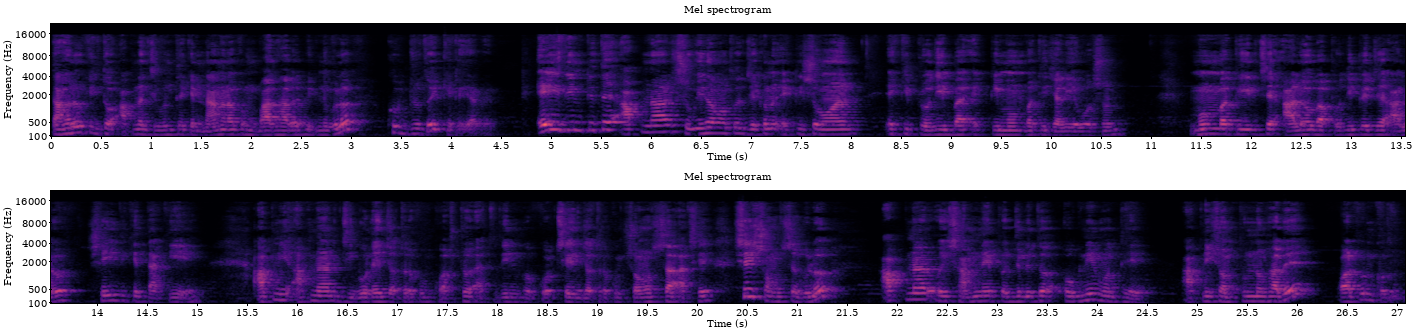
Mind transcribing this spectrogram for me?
তাহলেও কিন্তু আপনার জীবন থেকে নানা রকম বাধা বিঘ্নগুলো খুব দ্রুতই কেটে যাবে। এই দিনটিতে আপনার সুবিধা মতো যে কোনো একটি সময় একটি প্রদীপ বা একটি মোমবাতি জ্বালিয়ে বসুন। মোমবাতির যে আলো বা প্রদীপের যে আলো, সেই দিকে তাকিয়ে আপনি আপনার জীবনে যত রকম কষ্ট এতদিন ভোগ করছেন যত রকম সমস্যা আছে, সেই সমস্যাগুলো আপনার ওই সামনে প্রজ্বলিত অগ্নির মধ্যে আপনি সম্পূর্ণভাবে অর্পণ করুন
